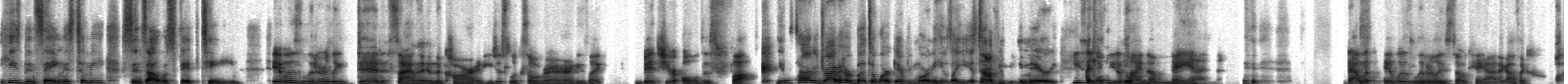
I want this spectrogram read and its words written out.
he's been saying this to me since I was 15. It was literally dead silent in the car. And he just looks over at her and he's like, bitch, you're old as fuck. He was tired of driving her butt to work every morning. He was like, it's time for you to get married. He said, you need to do it. find a man. that was, it was literally so chaotic. I was like, what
